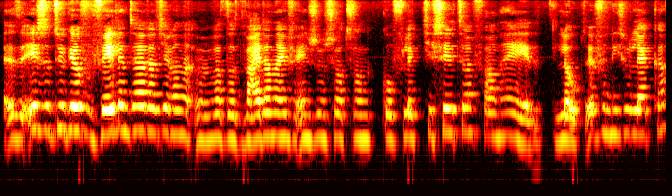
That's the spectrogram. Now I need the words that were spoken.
het is natuurlijk heel vervelend hè, dat, je dan, wat, dat wij dan even in zo'n soort van conflictje zitten. Van hé, hey, het loopt even niet zo lekker.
